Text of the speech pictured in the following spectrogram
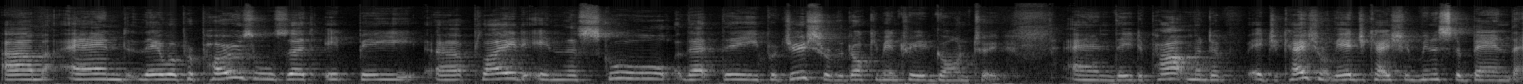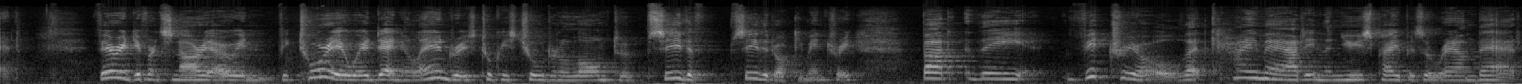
um, and there were proposals that it be uh, played in the school that the producer of the documentary had gone to, and the Department of Education or the Education Minister banned that. Very different scenario in Victoria, where Daniel Andrews took his children along to see the see the documentary, but the vitriol that came out in the newspapers around that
